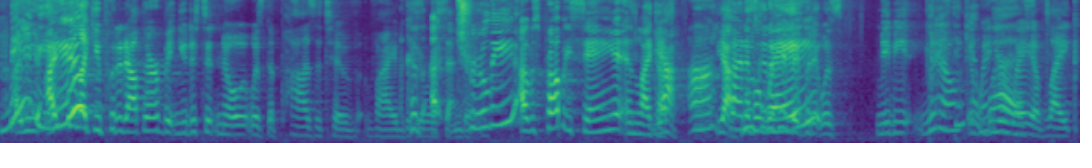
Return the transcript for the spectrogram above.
I mean, I feel like you put it out there, but you just didn't know it was the positive vibe that Because you were sending. truly, I was probably saying it in like yeah, a uh, yeah. kind who's of a way. It? But it was maybe you know think it, it went your way of like.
